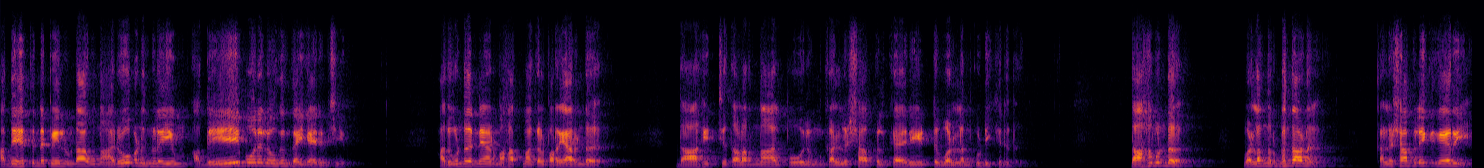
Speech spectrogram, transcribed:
അദ്ദേഹത്തിന്റെ പേരിലുണ്ടാകുന്ന ആരോപണങ്ങളെയും അതേപോലെ ലോകം കൈകാര്യം ചെയ്യും. അതുകൊണ്ട് തന്നെയാണ് മഹാത്മാക്കൾ പറയാറുണ്ട് ദാഹിച്ച് തളർന്നാൽ പോലും കള്ള് ഷാപ്പിൽ കയറിയിട്ട് വെള്ളം കുടിക്കരുത്. ദാഹമുണ്ട് വെള്ളം നിർബന്ധമാണ്. കള്ള് ഷാപ്പിലേക്ക് കയറി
